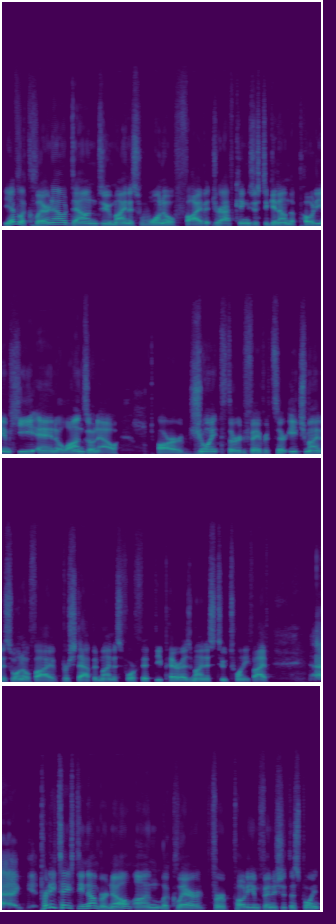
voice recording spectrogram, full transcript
you have Leclerc now down to minus 105 at DraftKings just to get on the podium. He and Alonso now are joint third favorites. They're each minus 105, Verstappen minus 450, Perez minus 225. Uh, pretty tasty number, no, on Leclerc for podium finish at this point?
